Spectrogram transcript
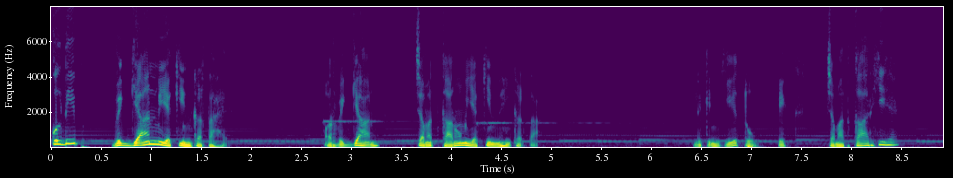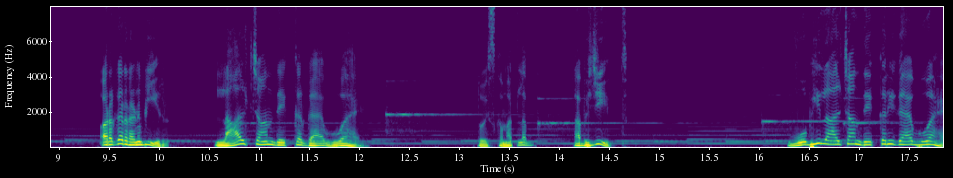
कुलदीप विज्ञान में यकीन करता है और विज्ञान चमत्कारों में यकीन नहीं करता। लेकिन यह तो एक चमत्कार ही है। और अगर रणबीर लाल चाँद देखकर गायब हुआ है तो इसका मतलब अभिजीत। वो भी लाल चाँद देखकर ही गायब हुआ है।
